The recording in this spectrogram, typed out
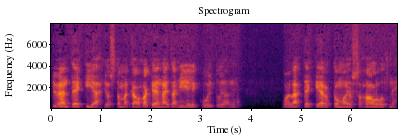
työntekijä, josta mä käyn hakemaan näitä hiilikuituja, niin voi lähteä kertomaan, jos sä haluat, niin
